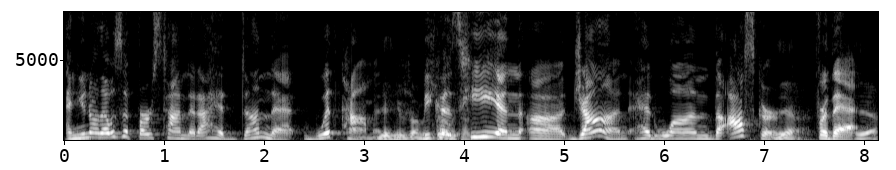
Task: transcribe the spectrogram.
And you know, that was the first time that I had done that with Common. Yeah, he was on the because show. Because he and uh, John had won the Oscar yeah. for that yeah.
